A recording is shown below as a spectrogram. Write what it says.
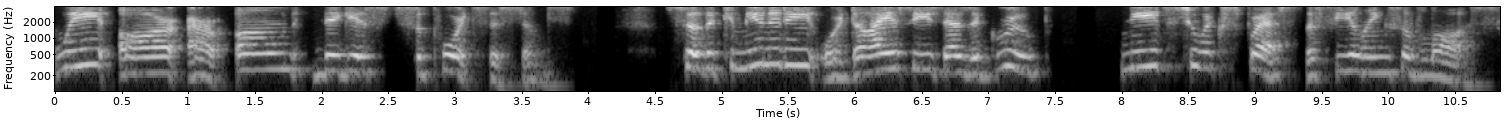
We are our own biggest support systems. So the community or diocese as a group needs to express the feelings of loss.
